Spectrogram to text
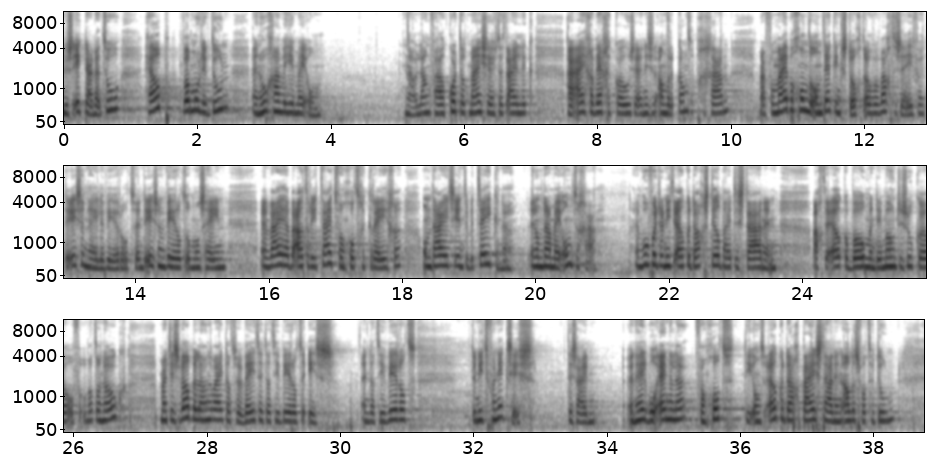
Dus ik daar naartoe, help, wat moet ik doen en hoe gaan we hiermee om? Nou, lang verhaal kort, dat meisje heeft uiteindelijk haar eigen weg gekozen en is een andere kant op gegaan. Maar voor mij begon de ontdekkingstocht over, wacht eens even, er is een hele wereld en er is een wereld om ons heen. En wij hebben autoriteit van God gekregen om daar iets in te betekenen en om daarmee om te gaan. En we hoeven er niet elke dag stil bij te staan en achter elke boom een demon te zoeken of wat dan ook. Maar het is wel belangrijk dat we weten dat die wereld er is. En dat die wereld er niet voor niks is. Er zijn een heleboel engelen van God die ons elke dag bijstaan in alles wat we doen.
